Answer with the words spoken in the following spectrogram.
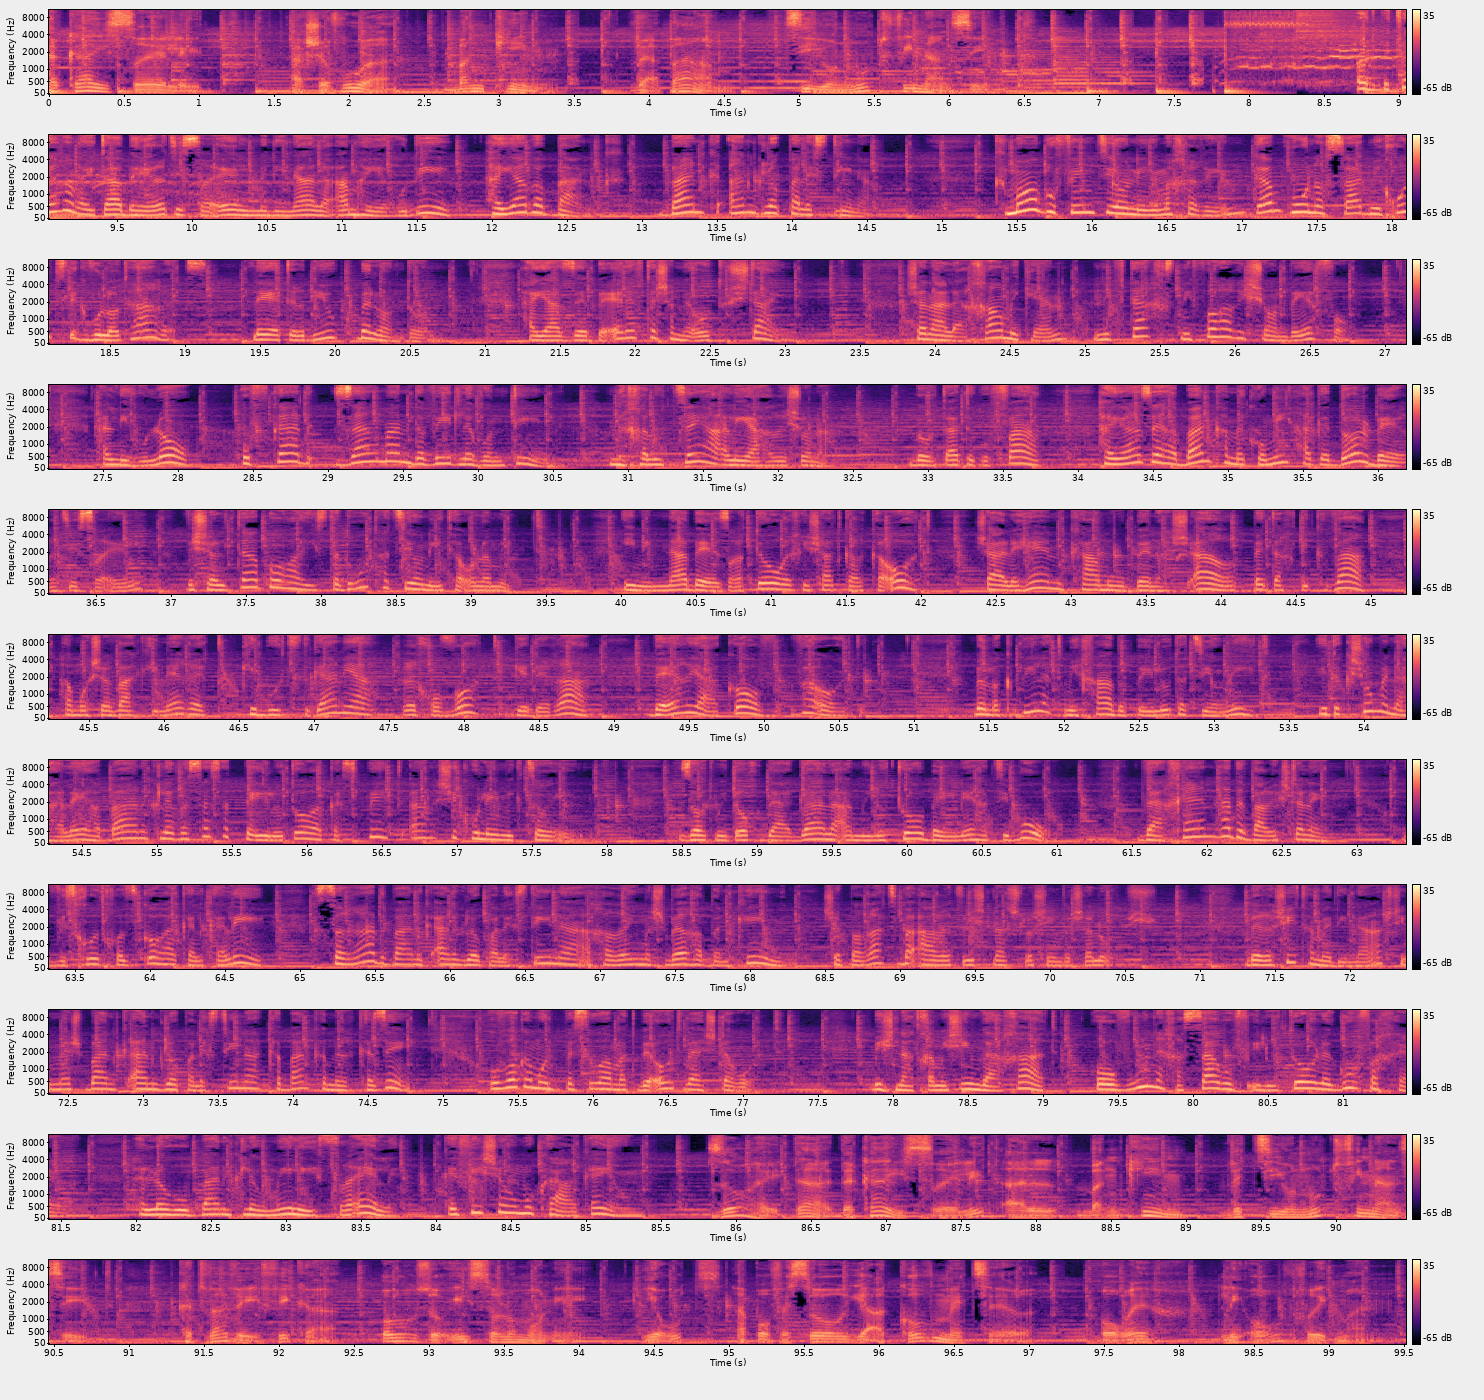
דקה ישראלית. השבוע, בנקים. והפעם, ציונות פיננסית. עוד בטרם הייתה בארץ ישראל מדינה לעם היהודי, היה בה בנק, בנק אנגלו-פלסטינה. כמו גופים ציוניים אחרים, גם הוא נוסד מחוץ לגבולות הארץ, ליתר דיוק בלונדון. היה זה ב-1902. שנה לאחר מכן נפתח סניפו הראשון ביפו. על ניהולו הופקד זלמן דוד לבונטין, מחלוצי העלייה הראשונה. באותה תקופה היה זה הבנק המקומי הגדול בארץ ישראל, ושלטה בו ההסתדרות הציונית העולמית. היא מימנה בעזרתו רכישת קרקעות, שעליהן קמו בין השאר פתח תקווה, המושבה כנרת, קיבוץ דגניה, רחובות, גדרה, באר יעקב ועוד. במקביל לתמיכה בפעילות הציונית, התעקשו מנהלי הבנק לבסס את פעילותו הכספית על שיקולים מקצועיים. זאת מתוך דאגה לאמינותו בעיני הציבור. ואכן הדבר השתלם, ובזכות חוזקו הכלכלי, שרד בנק אנגלו-פלסטינה אחרי משבר הבנקים שפרץ בארץ בשנת 33. בראשית המדינה שימש בנק אנגלו-פלסטינה כבנק המרכזי, ובו גם הודפסו המטבעות והשטרות. בשנת 51 הועברו נכסיו ופעילותו לגוף אחר, הלא הוא בנק לאומי לישראל, כפי שהוא מוכר כיום. זו הייתה דקה ישראלית על בנקים וציונות פיננסית. כתבה והפיקה אור זועי סולומוני, ייעוץ הפרופסור יעקב מצר, עורך ליאור פרידמן.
